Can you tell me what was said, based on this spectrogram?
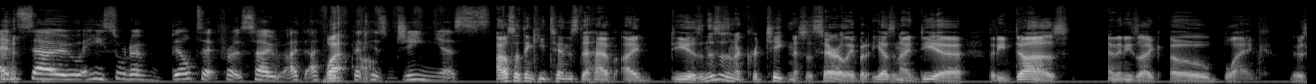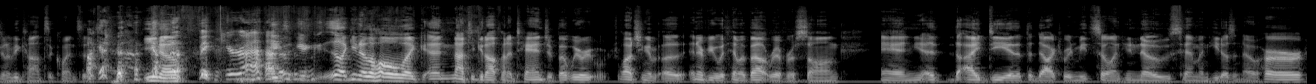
And so he sort of built it for. So I, I think Well, that his genius. I also think he tends to have ideas, and this isn't a critique necessarily, but he has an idea that he does, and then he's like, "Oh, blank." There's going to be consequences, you know. Figure out. Like you know the whole like, and not to get off on a tangent, but we were watching an interview with him about River Song, and you know, the idea that the Doctor would meet someone who knows him and he doesn't know her.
